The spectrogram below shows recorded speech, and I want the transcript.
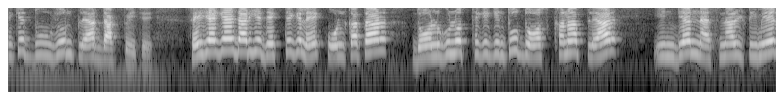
থেকে দুজন প্লেয়ার ডাক পেয়েছে। সেই জায়গায় দাঁড়িয়ে দেখতে গেলে কলকাতার দলগুলোর থেকে কিন্তু দশখানা প্লেয়ার ইন্ডিয়ান ন্যাশনাল টিমের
